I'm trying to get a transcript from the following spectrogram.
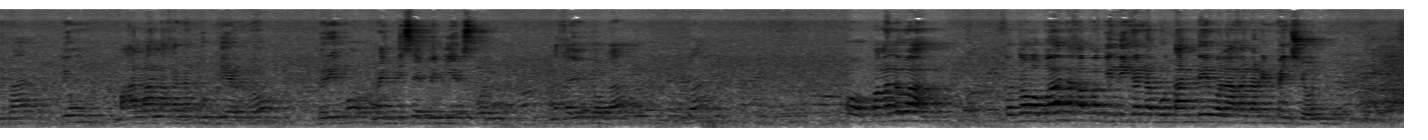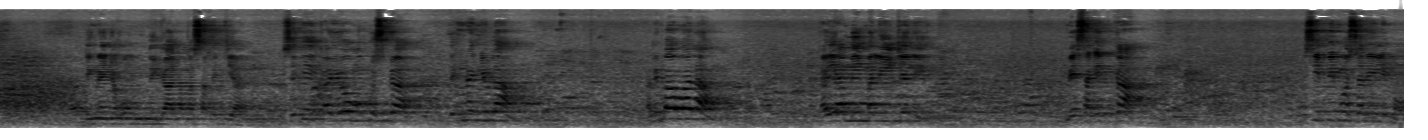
Di ba? Yung maalala ka ng gobyerno, beri mo, 97 years old na kayo, Lola. Di ba? O, pangalawa, totoo ba na kapag hindi ka nabutante, wala ka na rin pensyon? O, tingnan nyo kung hindi ka masakit yan. Sige, kayo ang husga. Tingnan nyo lang. Halimbawa lang, kaya may mali dyan eh. May sakit ka. Isipin mo sarili mo.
